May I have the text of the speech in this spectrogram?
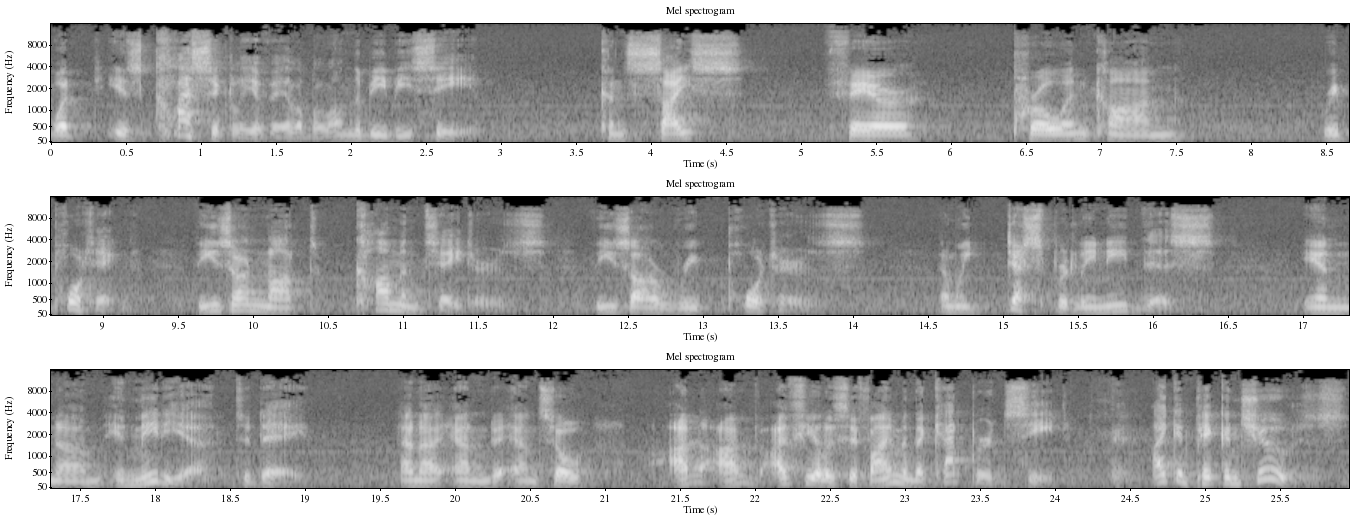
what is classically available on the BBC: concise, fair, pro and con reporting. These are not commentators, these are reporters. And we desperately need this in, um, in media today. And, I, and, and so I'm, I'm, I feel as if I'm in the catbird seat. I can pick and choose.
